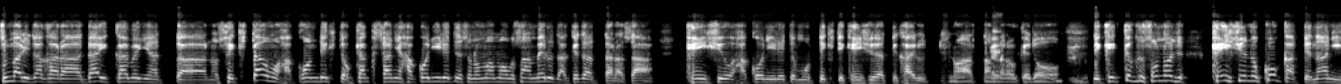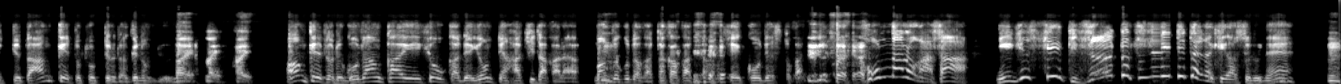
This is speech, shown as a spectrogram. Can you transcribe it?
つまりだから、第1回目にあった、あの、石炭を運んできて、お客さんに箱に入れて、そのまま収めるだけだったらさ、研修を箱に入れて持ってきて、研修やって帰るっていうのはあったんだろうけど、で、結局、その研修の効果って何っていうと、アンケート取ってるだけなんだよね。はい、はい、はい。アンケートで5段階評価で4.8だから、満足度が高かったから成功ですとか、こんなのがさ、20世紀ずっと続いてたような気がするね。うんう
